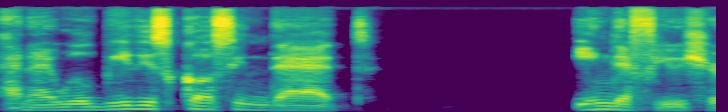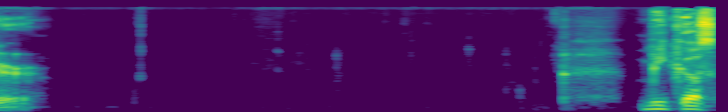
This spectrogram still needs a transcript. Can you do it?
And I will be discussing that in the future because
